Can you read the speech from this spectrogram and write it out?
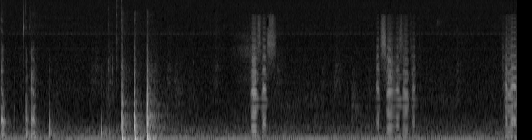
Nope. Okay. Who's this? It's you, isn't it? Come in,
